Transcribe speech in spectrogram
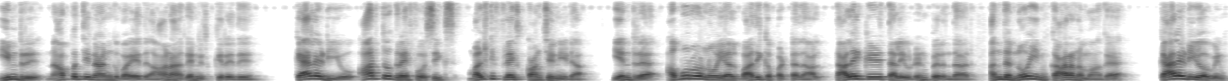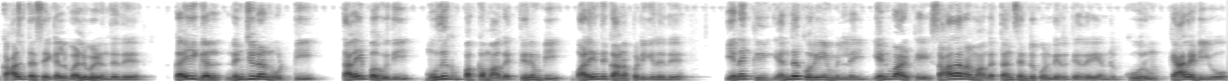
இன்று நாற்பத்தி நான்கு வயது ஆணாக நிற்கிறது. கேலடியோ ஆர்த்தோகிரைபோசிக்ஸ் மல்டிப்ளெக்ஸ் கான்செனிடா என்ற அபூர்வ நோயால் பாதிக்கப்பட்டதால் தலைகீழ் தலையுடன் பிறந்தார். அந்த நோயின் காரணமாக கேலடியோவின் கால் தசைகள் வலுவிழந்தது. கைகள் நெஞ்சுடன் ஒட்டி தலைப்பகுதி முதுகு பக்கமாக திரும்பி வளைந்து காணப்படுகிறது. எனக்கு எந்த குறையும் இல்லை. என் வாழ்க்கை சாதாரணமாகத்தான் சென்று கொண்டிருக்கிறது என்று கூறும் கேலடியோ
